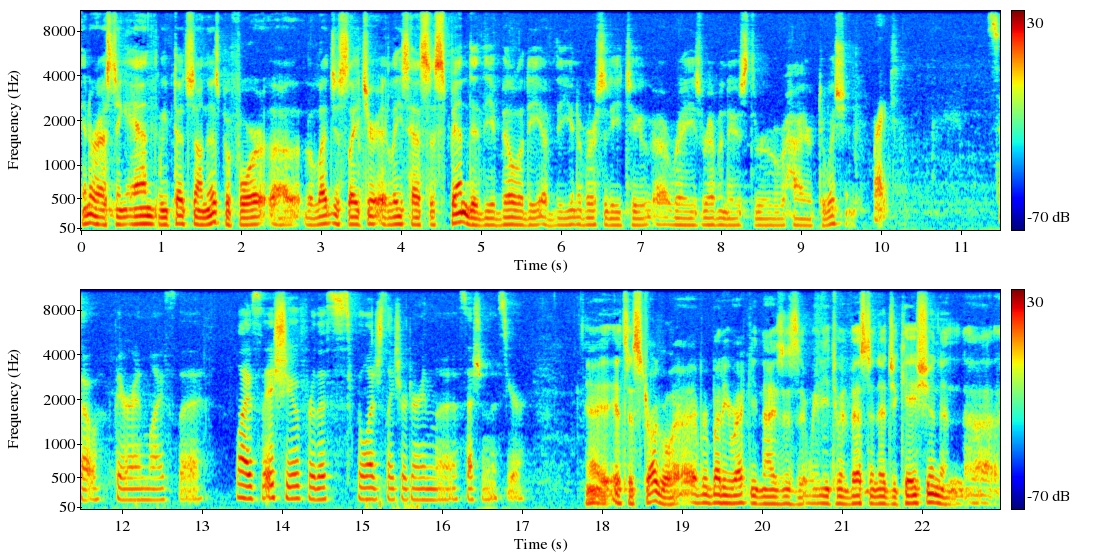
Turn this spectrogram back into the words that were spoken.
Interesting, and we've touched on this before. Uh, the legislature at least has suspended the ability of the university to uh, raise revenues through higher tuition. Right. So therein lies the lies the issue for this for the legislature during the session this year. Yeah, it's a struggle. Everybody recognizes that we need to invest in education and uh,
